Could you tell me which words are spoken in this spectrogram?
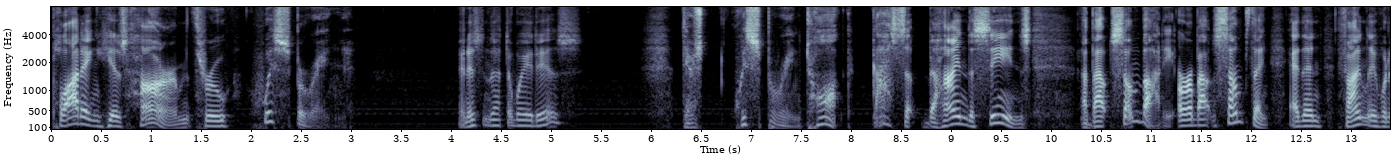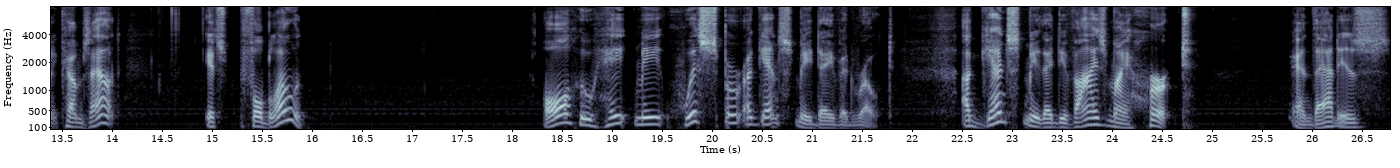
plotting his harm through whispering. And isn't that the way it is? There's whispering, talk, gossip behind the scenes about somebody or about something. And then finally, when it comes out, it's full blown. All who hate me whisper against me, David wrote. Against me they devise my hurt. And that is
